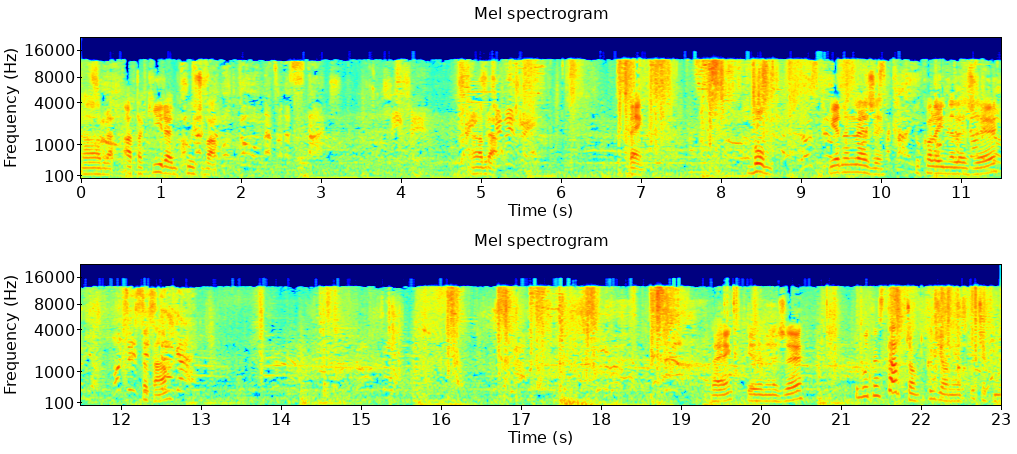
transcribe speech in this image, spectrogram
Dobra, atakiren, kuźwa. Dobra. Bang. Bum. Jeden leży. Tu kolejny leży. Co tam? Bang. Jeden leży. Tu był ten starczą, tylko gdzie on jest? Uciekł mi.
